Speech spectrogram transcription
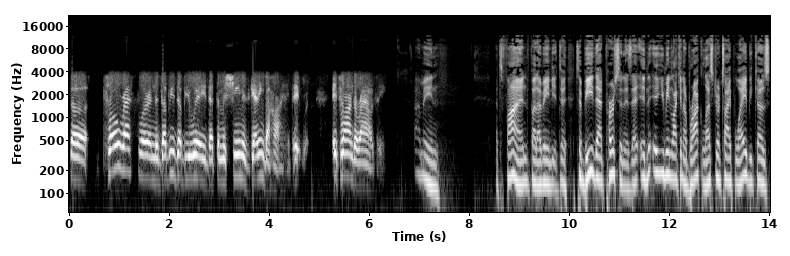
the pro wrestler in the WWE that the machine is getting behind. It, it's Ronda Rousey. I mean, that's fine, but I mean to to be that person is that you mean like in a Brock Lesnar type way because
